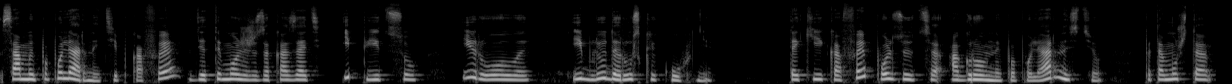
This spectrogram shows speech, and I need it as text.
самый популярный тип кафе, где ты можешь заказать и пиццу, и роллы, и блюда русской кухни. Такие кафе пользуются огромной популярностью, потому что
